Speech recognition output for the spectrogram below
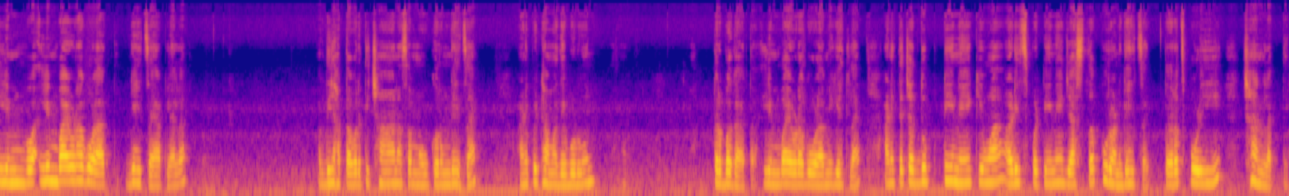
लिंबा लिंबा एवढा गोळा घ्यायचा आहे आपल्याला. अगदी हातावरती छान असा मऊ करून घ्यायचा आहे आणि पिठामध्ये बुडवून. तर बघा आता लिंबा एवढा गोळा मी घेतला आहे आणि त्याच्या दुपटीने किंवा अडीचपटीने जास्त पुरण घ्यायचं आहे तरच पोळी ही छान लागते.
